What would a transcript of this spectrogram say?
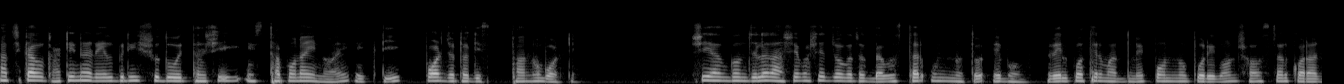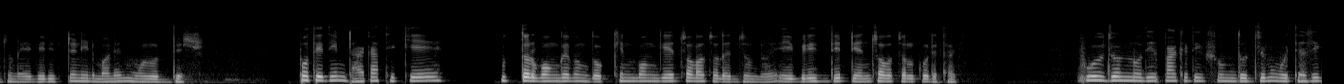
আজকাল ঘাটিনা রেল ব্রিজ শুধু ঐতিহাসিক স্থাপনাই নয়, একটি পর্যটক স্থানও বটে। সিরাজগঞ্জ জেলার আশেপাশের যোগাযোগ ব্যবস্থার উন্নত এবং রেলপথের মাধ্যমে পণ্য পরিবহন সহজতর করার জন্য এই ব্রিজটি নির্মাণের মূল উদ্দেশ্য। প্রতিদিন ঢাকা থেকে উত্তরবঙ্গ এবং দক্ষিণবঙ্গে চলাচলের জন্য এই ব্রিজ দিয়ে ট্রেন চলাচল করে থাকে। ফুলজোর নদীর প্রাকৃতিক সৌন্দর্য এবং ঐতিহাসিক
